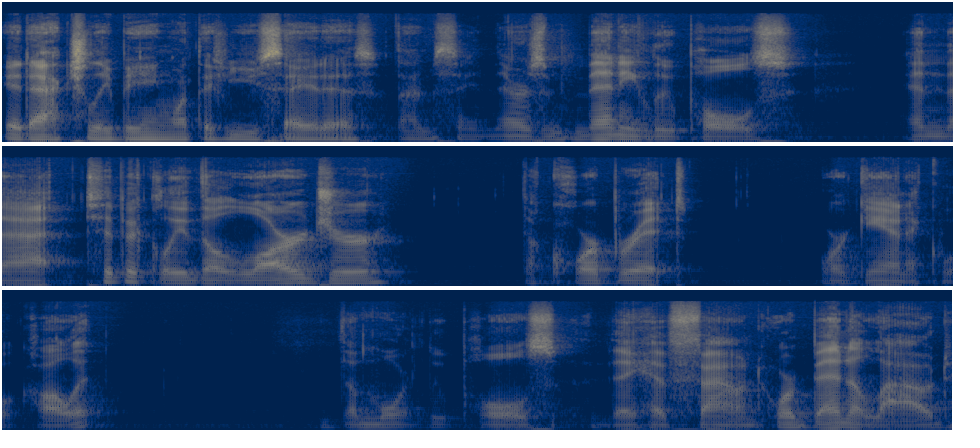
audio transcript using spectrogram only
it actually being what the, you say it is. I'm saying there's many loopholes, and that typically the larger the corporate organic, we'll call it, the more loopholes they have found or been allowed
